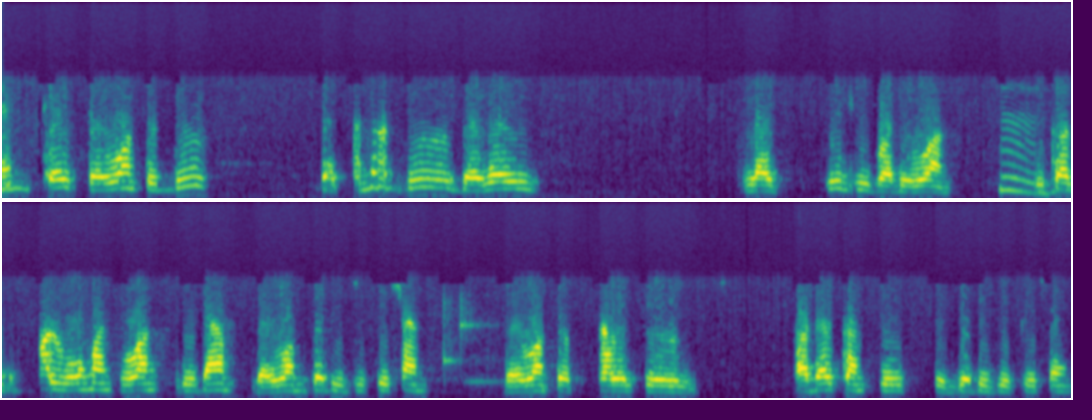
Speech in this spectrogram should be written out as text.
in case they want to do, they cannot do the way like everybody wants. Hmm. Because all women want freedom, they want good education, they want to travel to other countries to get education,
